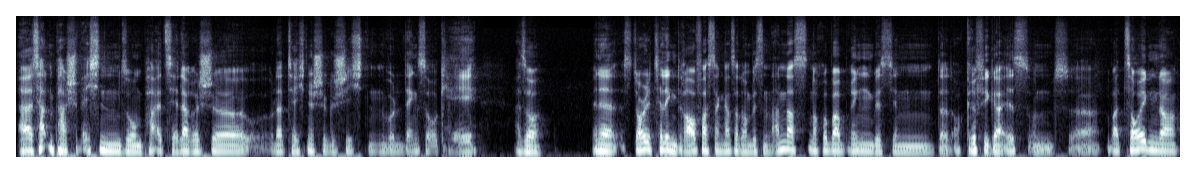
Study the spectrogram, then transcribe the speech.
Äh, es hat ein paar Schwächen, so ein paar erzählerische oder technische Geschichten, wo du denkst, so, okay, also wenn du Storytelling drauf hast, dann kannst du auch ein bisschen anders noch rüberbringen, ein bisschen, das auch griffiger ist und äh, überzeugender.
